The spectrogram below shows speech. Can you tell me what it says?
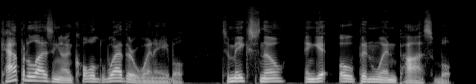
capitalizing on cold weather when able to make snow and get open when possible.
